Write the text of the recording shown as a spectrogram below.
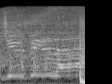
Would you be loved?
